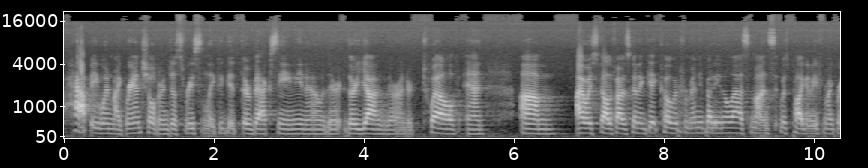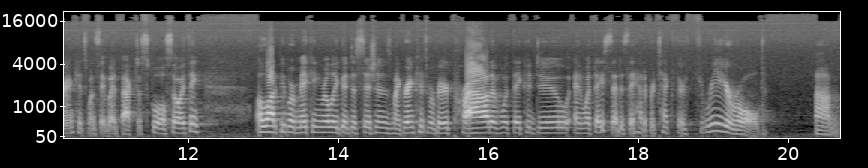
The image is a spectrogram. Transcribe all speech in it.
happy when my grandchildren just recently could get their vaccine. You know, they're, they're young, they're under 12, and um, I always felt if I was going to get COVID from anybody in the last months, it was probably going to be from my grandkids once they went back to school. So I think a lot of people are making really good decisions. My grandkids were very proud of what they could do, and what they said is they had to protect their three year old um,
